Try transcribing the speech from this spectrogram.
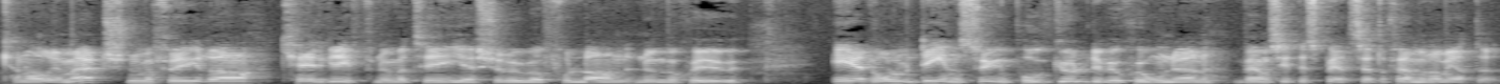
Canary Match nummer 4. Cade Griff nummer 10. Cherua Folan nummer 7. Edholm, din syn på gulddivisionen. Vem sitter spets efter 500 meter?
